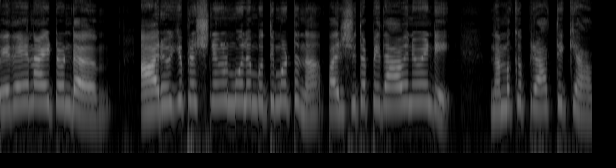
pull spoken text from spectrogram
വിധേയനായിട്ടുണ്ട്. ആരോഗ്യ പ്രശ്നങ്ങൾ മൂലം ബുദ്ധിമുട്ടുന്ന പരിശുദ്ധ പിതാവിനു വേണ്ടി നമുക്ക് പ്രാർത്ഥിക്കാം.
